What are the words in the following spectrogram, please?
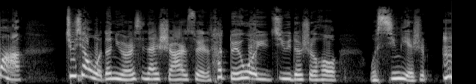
妈，就像我的女儿现在十二岁了，她怼我一句的时候，我心里也是，嗯、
